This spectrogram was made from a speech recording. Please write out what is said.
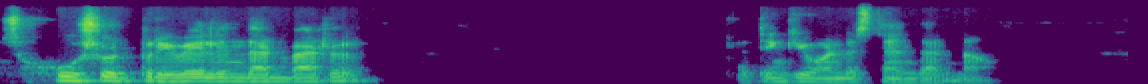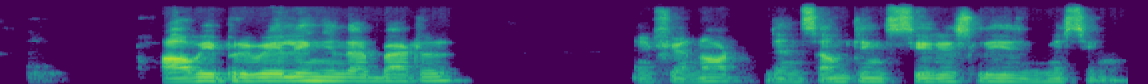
So, who should prevail in that battle? I think you understand that now. Are we prevailing in that battle? If you're not, then something seriously is missing.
